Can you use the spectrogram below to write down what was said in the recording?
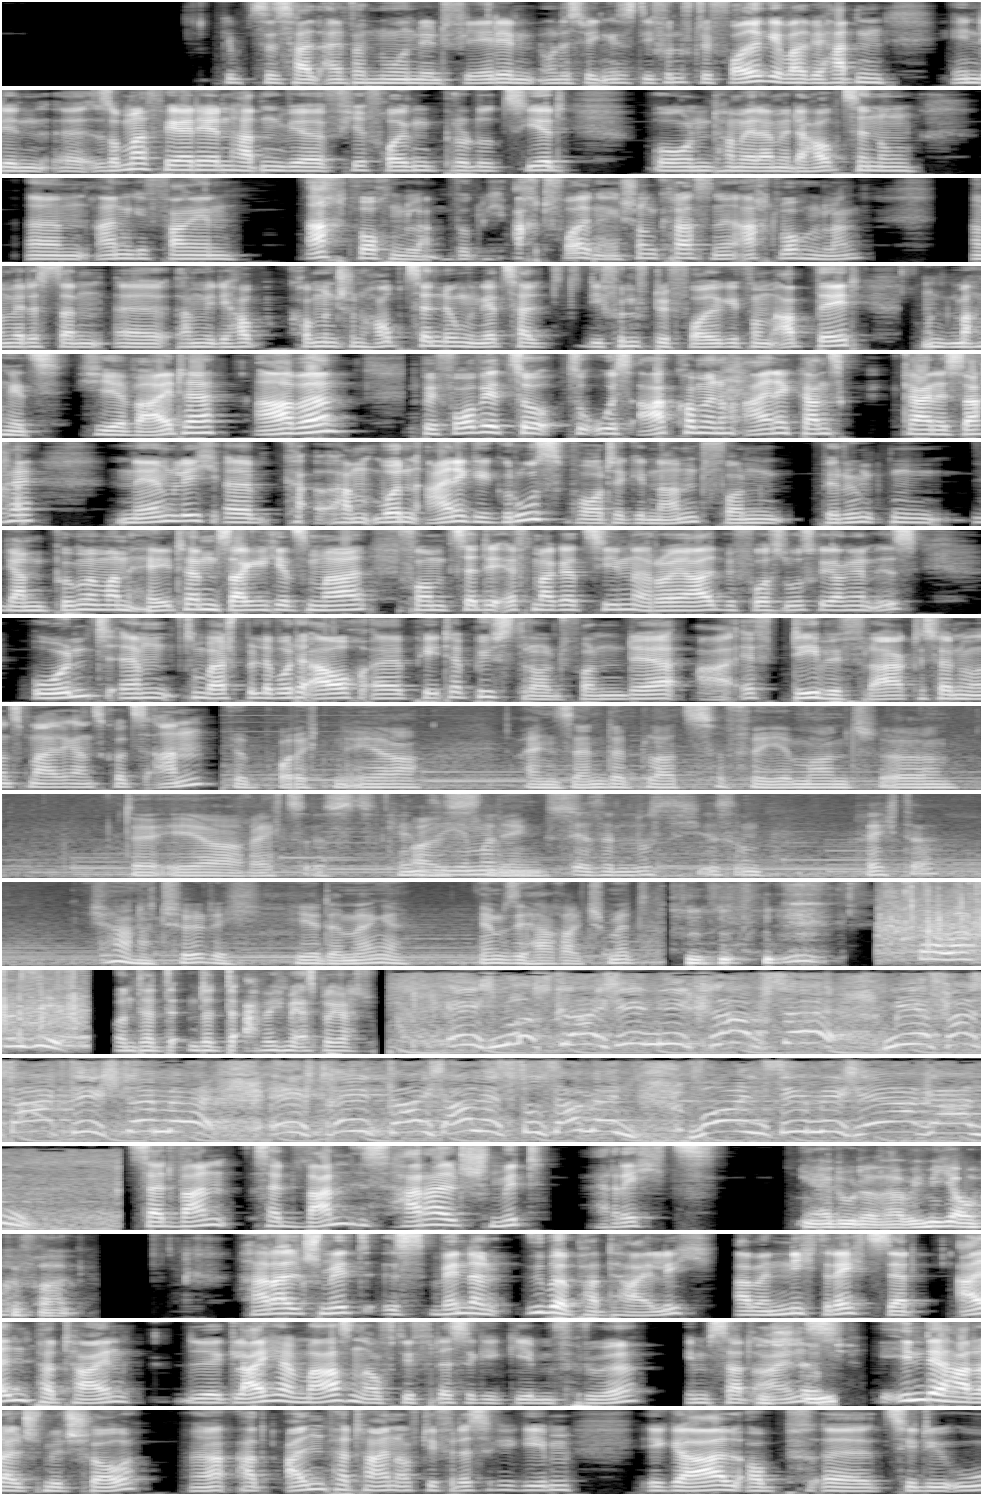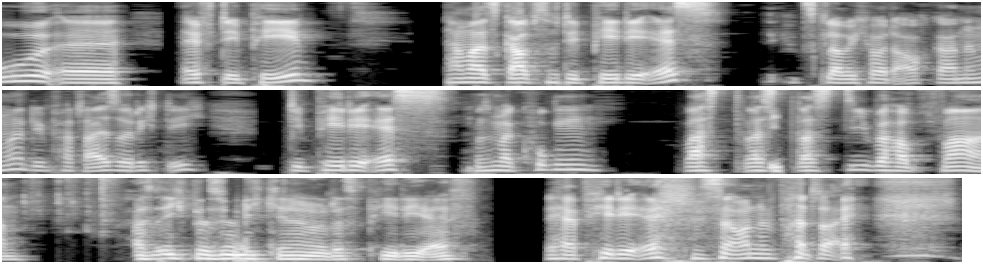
gibt es das halt einfach nur in den Ferien und deswegen ist es die fünfte Folge, weil wir hatten in den äh, Sommerferien hatten wir vier Folgen produziert und haben ja dann mit der Hauptsendung ähm, angefangen. Acht Wochen lang, wirklich acht Folgen, eigentlich schon krass, ne? Acht Wochen lang haben wir das dann, äh, haben wir die Haupt kommen schon Hauptsendungen und jetzt halt die fünfte Folge vom Update und machen jetzt hier weiter. Aber bevor wir zu, zu USA kommen, noch eine ganz kleine Sache. Nämlich äh, haben, wurden einige Grußworte genannt von berühmten Jan Böhmermann-Hatern, sage ich jetzt mal, vom ZDF-Magazin Royal, bevor es losgegangen ist. Und ähm, zum Beispiel, da wurde auch äh, Peter Büstrand von der AfD befragt. Das hören wir uns mal ganz kurz an. Wir bräuchten eher einen Sendeplatz für jemand, äh, der eher rechts ist Kennen als Sie jemanden, links. der sehr lustig ist und rechter? Ja, natürlich. Jede Menge. Nehmen Sie Harald Schmidt. Und da, da, da habe ich mir erstmal gedacht, Ich muss gleich in die Klapse. Mir versagt die Stimme. Ich trete gleich alles zusammen. Wollen Sie mich ärgern? seit wann, seit wann ist Harald Schmidt rechts? Ja, du, das habe ich mich auch gefragt. Harald Schmidt ist, wenn dann überparteilich, aber nicht rechts. Der hat allen Parteien gleichermaßen auf die Fresse gegeben früher im Sat Das 1 stimmt. in der Harald Schmidt Show. Ja, hat allen Parteien auf die Fresse gegeben, egal ob äh, CDU, äh, FDP. Damals gab es noch die PDS, die gibt's glaube ich heute auch gar nicht mehr, die Partei so richtig. Die PDS, muss mal gucken, was was was die überhaupt waren. Also ich persönlich kenne nur das PDF. Der PDF ist auch eine Partei.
